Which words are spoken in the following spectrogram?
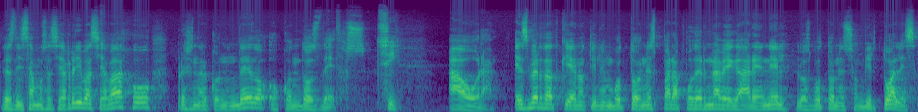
deslizamos hacia arriba, hacia abajo, presionar con un dedo o con dos dedos. Sí. Ahora, es verdad que ya no tienen botones para poder navegar en él, los botones son virtuales.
